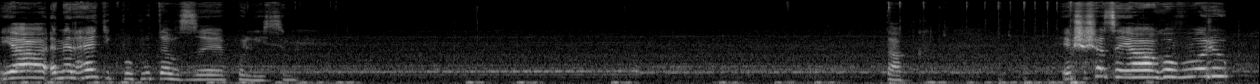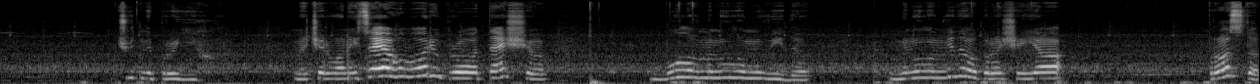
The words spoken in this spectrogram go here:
Я енергетик попутав з Поліссям. Так. Якщо що це я говорю, чуть не проїхав на червоний. Це я говорю про те, що було в минулому відео. В минулому відео, коротше, я просто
